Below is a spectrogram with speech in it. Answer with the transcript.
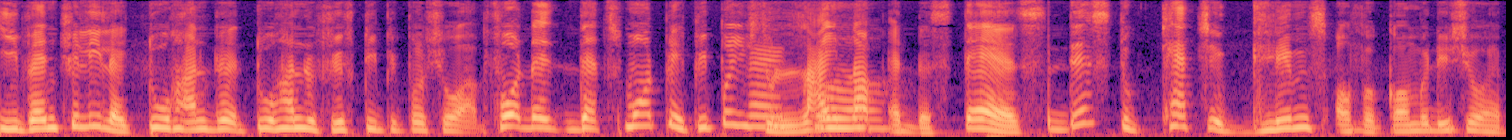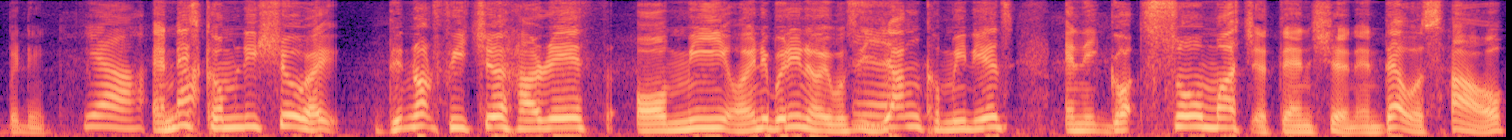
eventually like 200, 250 people show up for that that small place. People used Very to line cool. up at the stairs just to catch a glimpse of a comedy show happening. yeah. And this comedy show, right, did not feature Harith or me or anybody. know. it was Yeah. young comedians, and it got so much attention. And that was how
